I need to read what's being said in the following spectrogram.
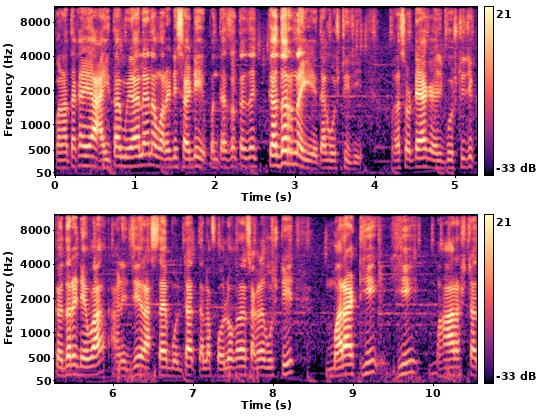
पण आता काय आयता मिळाल्या ना मराठीसाठी पण त्याचा त्याचा कदर नाही आहे त्या गोष्टीची. मला असं वाटतं या गोष्टीची कदर ठेवा आणि जे रास्ताय बोलतात त्याला फॉलो करा सगळ्या गोष्टी. मराठी ही महाराष्ट्रात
